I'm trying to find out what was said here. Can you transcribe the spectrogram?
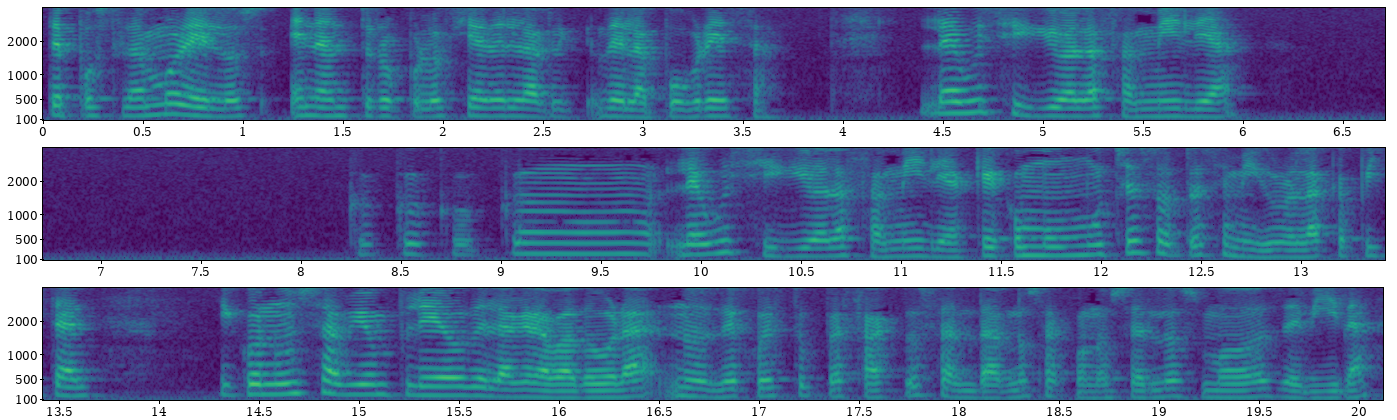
Tepoztlán Morelos en Antropología de la, de la Pobreza. Lewis siguió a la familia Lewis siguió a la familia, que como muchas otras emigró a la capital, y con un sabio empleo de la grabadora nos dejó estupefactos al darnos a conocer los modos de vida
